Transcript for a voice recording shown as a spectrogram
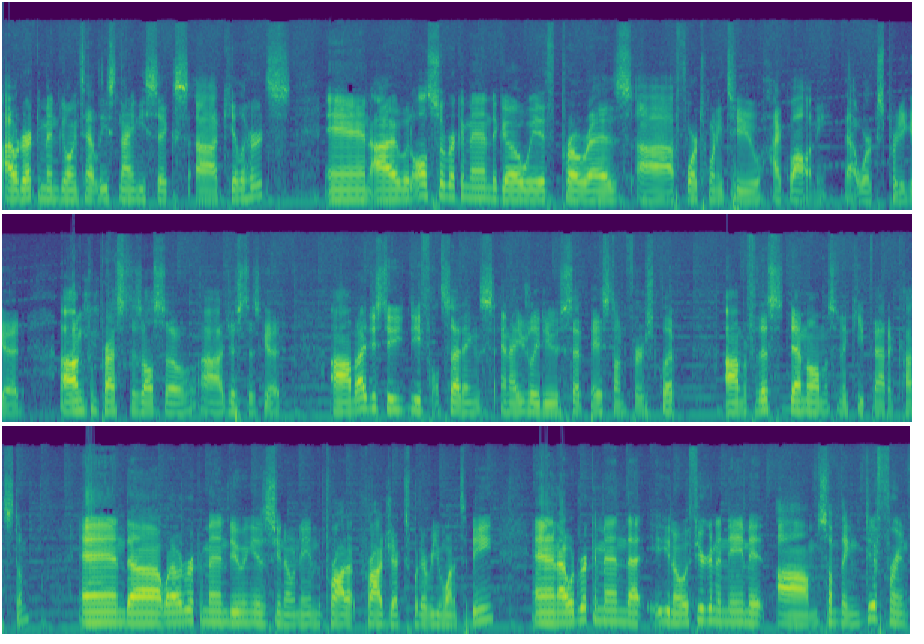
I would recommend going to at least 96 uh, kilohertz. And I would also recommend to go with ProRes uh, 422 high quality. That works pretty good. Uh, uncompressed is also uh, just as good. Um, but I just do default settings, and I usually do set based on first clip. Um, but for this demo, I'm just going to keep that at custom. And uh, what I would recommend doing is, you know, name the product project whatever you want it to be. And I would recommend that, you know, if you're going to name it um, something different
